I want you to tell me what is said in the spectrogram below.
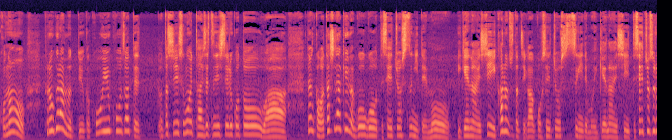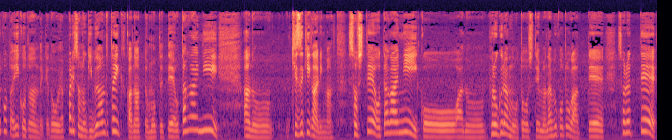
このプログラムっていうかこういう講座って私すごい大切にしてることはなんか私だけがゴーゴーって成長しすぎてもいけないし彼女たちがこう成長しすぎてもいけないしって成長することはいいことなんだけどやっぱりそのギブアンドテイクかなって思っててお互いにあの気づきがあります。そしてお互いにこうあのプログラムを通して学ぶことがあってそれって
